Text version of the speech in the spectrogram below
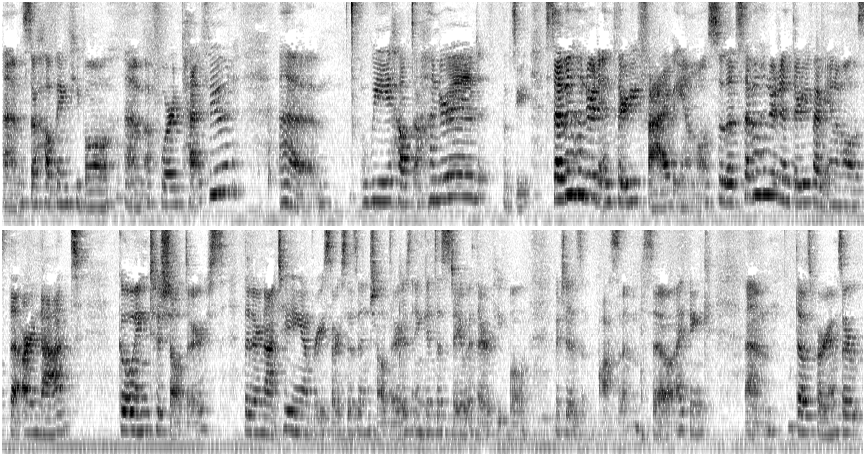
um, so helping people um, afford pet food, um, we helped 100, let's see, 735 animals. So that's 735 animals that are not going to shelters, that are not taking up resources in shelters and get to stay with their people, which is awesome. So I think um, those programs are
